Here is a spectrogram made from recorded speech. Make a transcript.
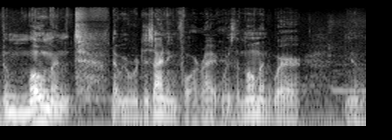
the moment that we were designing for, right, was the moment where, you know,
